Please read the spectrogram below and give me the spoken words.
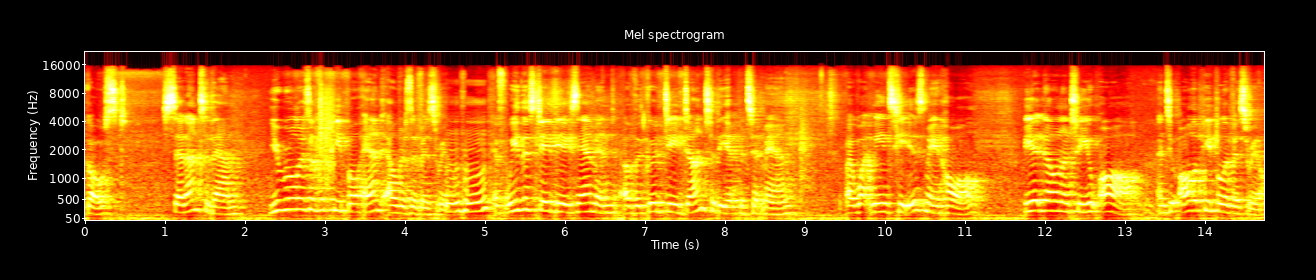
Ghost, said unto them, You rulers of the people and elders of Israel, mm-hmm. if we this day be examined of the good deed done to the impotent man, by what means he is made whole, be it known unto you all, and to all the people of Israel,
